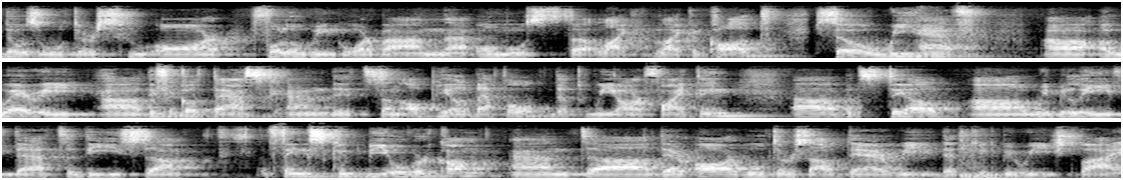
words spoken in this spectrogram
those voters who are following Orban uh, almost uh, like like a cult. So we have uh, a very uh, difficult task, and it's an uphill battle that we are fighting. Uh, but still, uh, we believe that these. Um, things could be overcome, and there are voters out there we, that could be reached by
